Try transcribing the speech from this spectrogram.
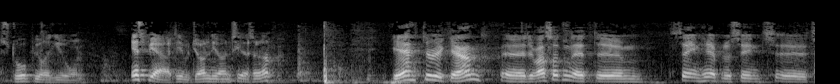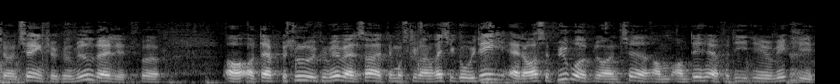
Storbyregionen. Esbjerg, og det vil John lige orientere sig om. Ja, det vil jeg gerne. Øh, det var sådan, at øh, sagen her blev sendt øh, til orientering til økonomiudvalget, for, og, og der besluttede økonomivalget så, at det måske var en rigtig god idé, at også byrådet blev orienteret om, om det her, fordi det er jo en vigtig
